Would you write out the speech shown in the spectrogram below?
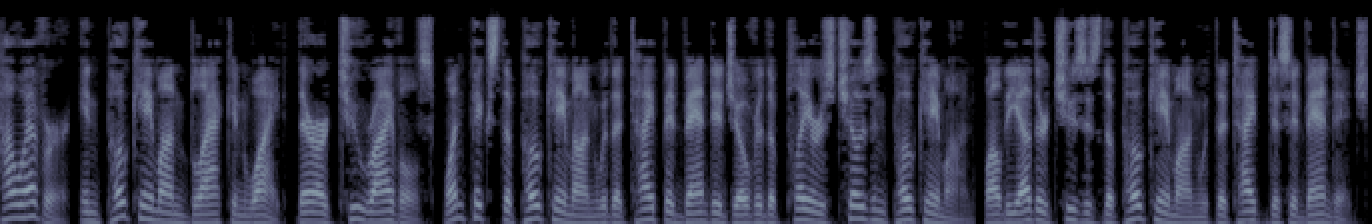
However, in Pokémon Black and White, there are two rivals, one picks the Pokémon with a type advantage over the player's chosen Pokémon, while the other chooses the Pokémon with the type disadvantage.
